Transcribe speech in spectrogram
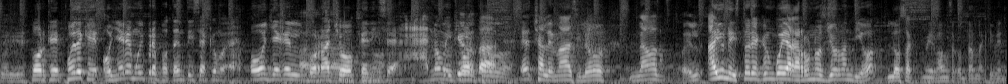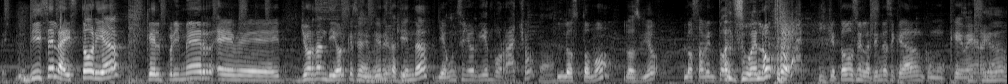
¿Por qué? Porque puede que o llegue muy prepotente y sea como, ah, o llegue el Ah, borracho que dice, ah, no me importa, échale más. Y luego, nada más. hay una historia que un güey agarró unos Jordan Dior. Los, mira, vamos a contarla aquí, vente. Dice la historia que el primer eh, Jordan Dior que se, vendió en esta aquí. tienda, llegó un señor bien borracho, Ah. los tomó, los vio. Los aventó al suelo y que todos en la tienda se quedaron como que verga.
